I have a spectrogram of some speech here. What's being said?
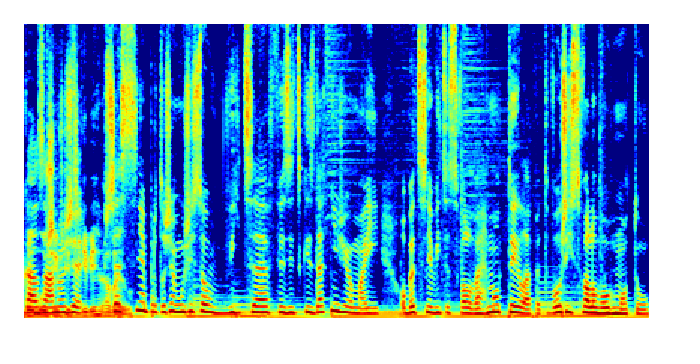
dokázáno, že vyhrávají. přesně, protože muži jsou více fyzicky zdatní, že jo, mají obecně více svalové hmoty, lépe tvoří svalovou hmotu.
